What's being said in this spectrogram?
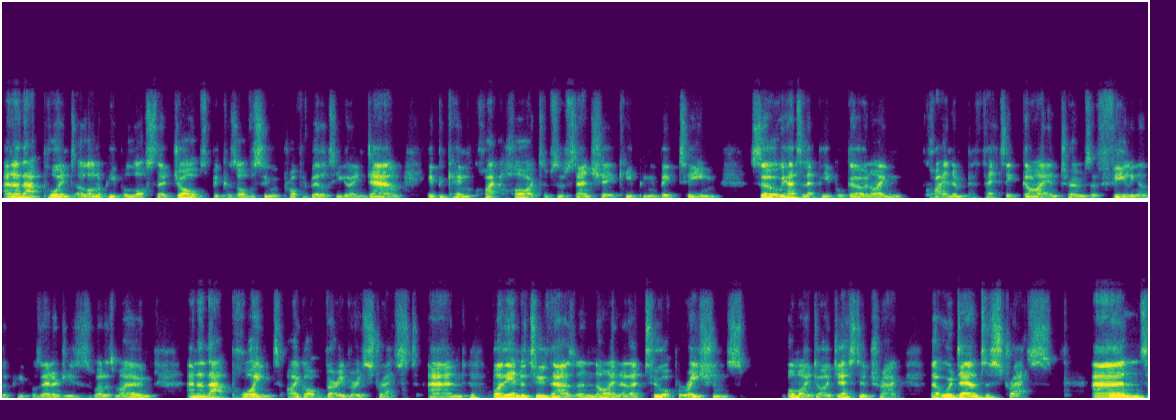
And at that point, a lot of people lost their jobs because obviously with profitability going down, it became quite hard to substantiate keeping a big team. So we had to let people go. And I'm quite an empathetic guy in terms of feeling other people's energies as well as my own. And at that point, I got very, very stressed. And by the end of 2009, I had two operations on my digestive tract that were down to stress. And mm.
